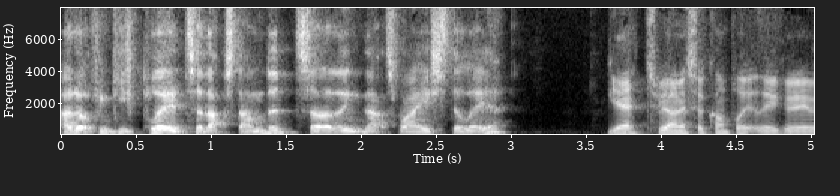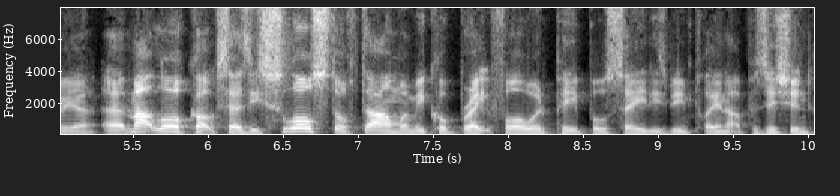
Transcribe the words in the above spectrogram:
I don't think he's played to that standard. So I think that's why he's still here. Yeah, to be honest, I completely agree with you. Uh, Matt Lawcock says he slows stuff down when we could break forward. People saying he's been playing out of position,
